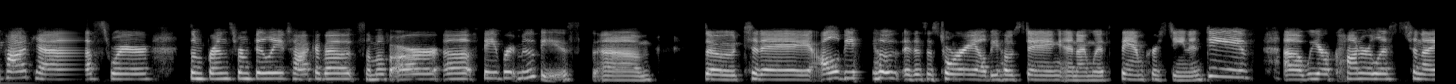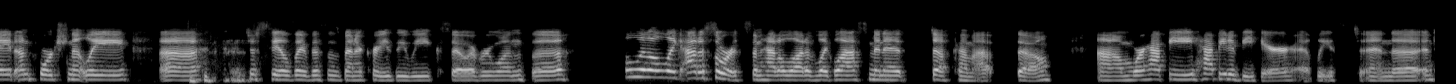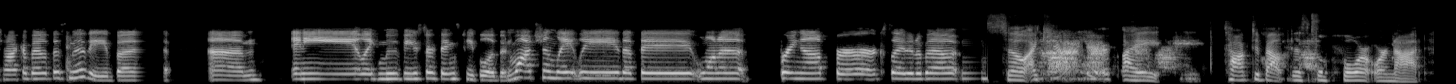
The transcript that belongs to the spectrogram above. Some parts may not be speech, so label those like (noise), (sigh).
Podcast where some friends from Philly talk about some of our uh, favorite movies. Um, so today I'll be this is Tori. I'll be hosting, and I'm with Sam, Christine, and Dave. Uh, we are Connorless tonight, unfortunately. Uh, it just feels like this has been a crazy week, so everyone's uh, a little like out of sorts and had a lot of like last minute stuff come up. So um, we're happy happy to be here at least and uh, and talk about this movie. But um, any like movies or things people have been watching lately that they want to bring up or are excited about? So I can't remember if I talked about this before or not,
